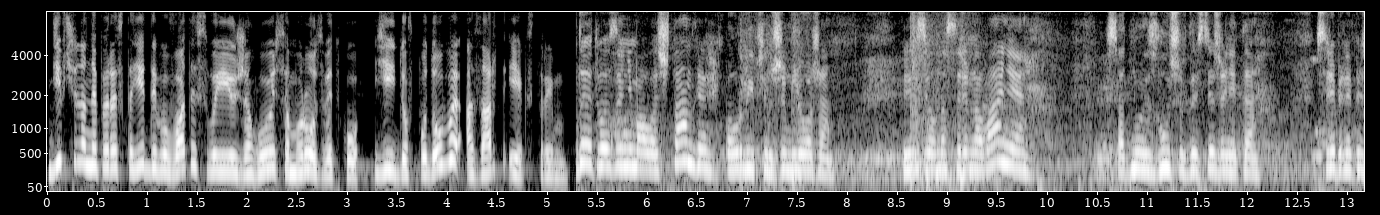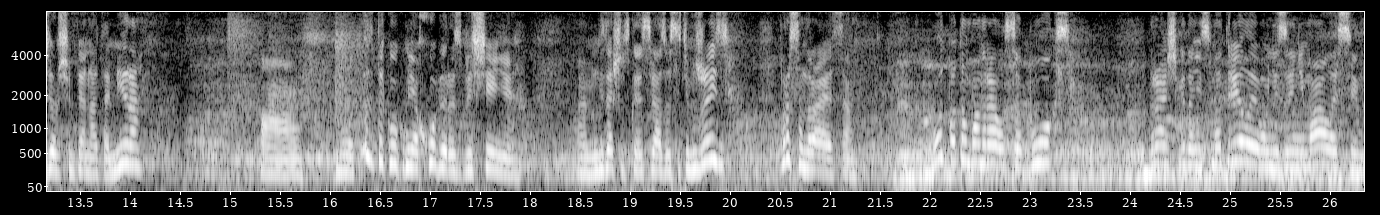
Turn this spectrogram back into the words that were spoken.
Дівчина не перестає дивувати своєю жагою саморозвитку. Їй до вподоби азарт і екстрим. До этого я занималась штангой, пауэрлифтинг, жим лежа. Ездила на соревнования. С одной из лучших достижений это серебряный призер чемпионата мира. А, вот. Это такое у меня хобби, развлечение. Э, Не так, что сказать, связываю с этим жизнь. Просто нравится. Вот потом понравился бокс. Раньше, когда не смотрела его, не занималась им.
